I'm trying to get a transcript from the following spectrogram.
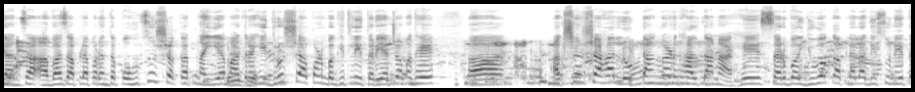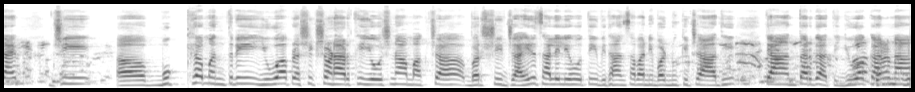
यांचा आवाज आपल्यापर्यंत पोहोचू शकत नाहीये. मात्र ही दृश्य आपण बघितली तर याच्यामध्ये अक्षरशः लोटांगण घालताना हे सर्व युवक आपल्याला दिसून येत आहेत जी मुख्यमंत्री युवा प्रशिक्षणार्थी योजना मागच्या वर्षी जाहीर झालेली होती विधानसभा निवडणुकीच्या आधी. त्या अंतर्गत युवकांना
